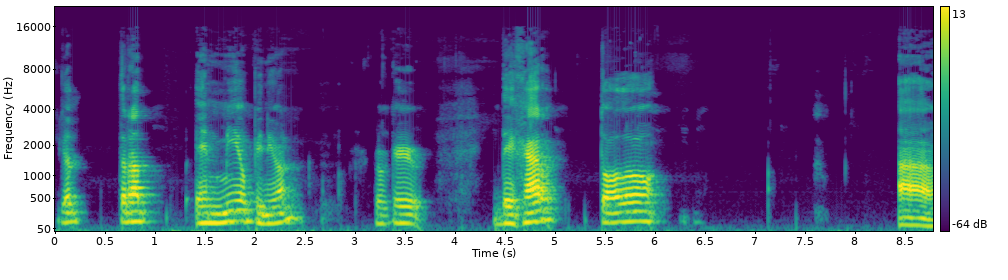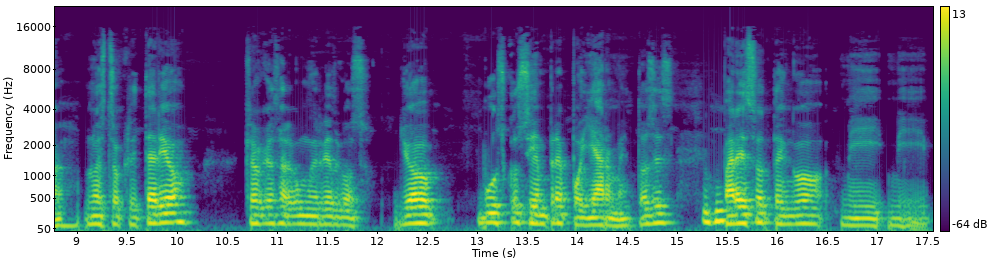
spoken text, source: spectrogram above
yo trato, en mi opinión, creo que dejar todo a nuestro criterio, creo que es algo muy riesgoso. Yo busco siempre apoyarme. Entonces, para eso tengo mi, mi,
